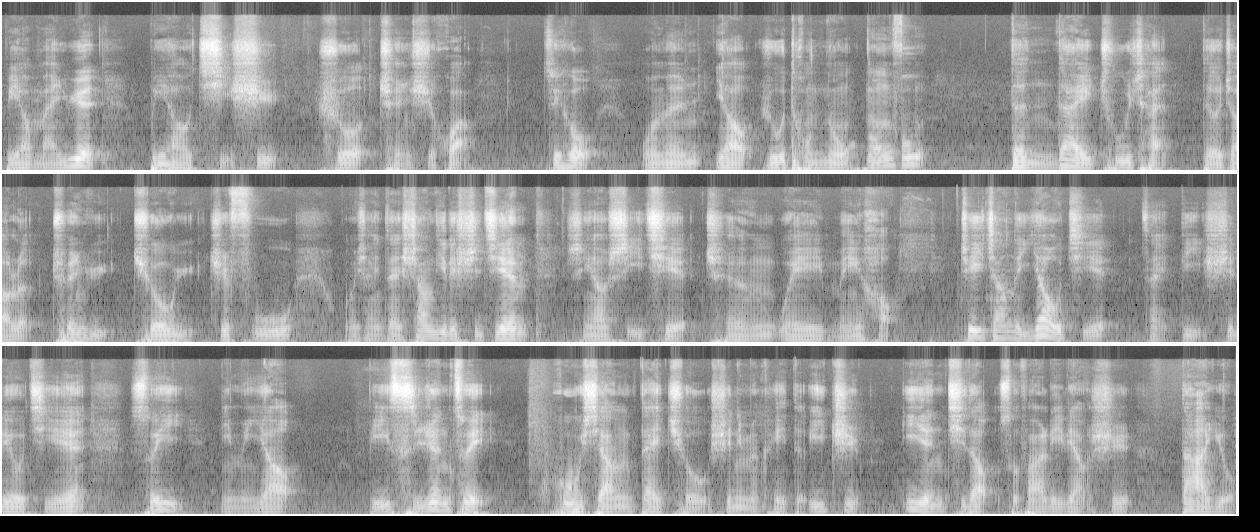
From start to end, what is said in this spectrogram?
不要埋怨，不要起誓，说诚实话。最后，我们要如同农农夫等待出产，得着了春雨秋雨之福。我相信在上帝的时间，神要使一切成为美好。这一章的要节在第十六节，所以你们要彼此认罪，互相代求，使你们可以得医治。一人祈祷所发力量是大有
